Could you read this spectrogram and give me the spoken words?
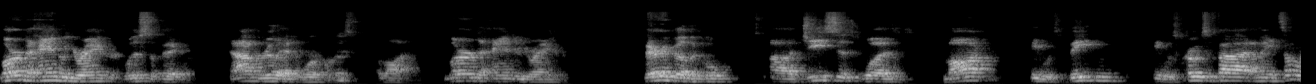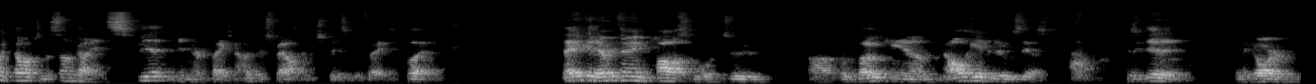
Learn to handle your anger. Well, this is a big one. And I've really had to work on this a lot. Learn to handle your anger. Very biblical. Uh, Jesus was mocked. He was beaten. He was crucified. I mean, someone come up to the of God and spit in their face. Now, I hope your spouse never spits in your face, but they did everything possible to uh, provoke him. And all he had to do was this, because he did it in the garden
